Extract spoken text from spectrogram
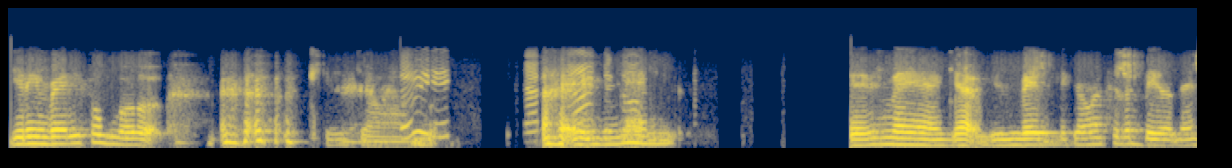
getting ready for work. Hey, got a job. Amen. Amen. Got getting ready to go into the building.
